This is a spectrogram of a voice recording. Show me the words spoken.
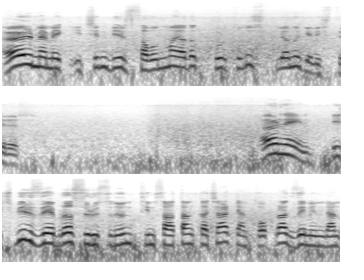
ölmemek için bir savunma ya da kurtuluş planı geliştirir. Örneğin hiçbir zebra sürüsünün timsahtan kaçarken toprak zeminden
